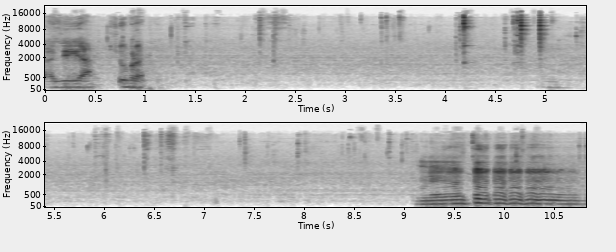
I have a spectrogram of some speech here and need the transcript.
काळजी घ्या. शुभरात्री 음.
